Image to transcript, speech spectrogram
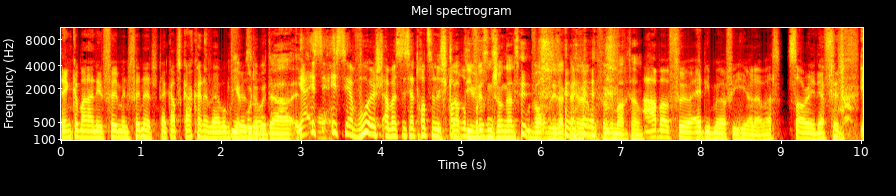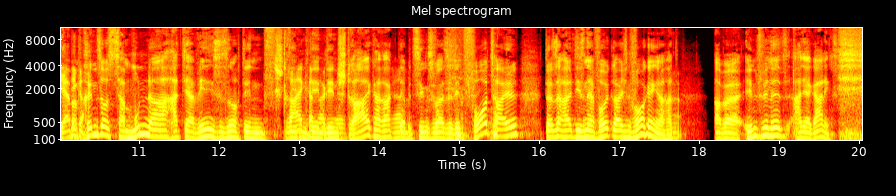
Denke mal an den Film Infinite, da gab's gar keine Werbung Ja, für. gut, so. aber da ja, ist, ist ja wurscht, aber es ist ja trotzdem eine ich glaube, die wissen schon ganz gut, warum sie da keine Werbung für gemacht haben. Aber für Eddie Murphy hier oder was? Sorry, der Film. Ja, aber Egal. Prinz aus Zamunda hat ja wenigstens noch den Strahlcharakter. den, den, den Strahlcharakter, Ja. beziehungsweise den Vorteil, dass er halt diesen erfolgreichen Vorgänger hat. Aber Infinite hat ja gar nichts.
